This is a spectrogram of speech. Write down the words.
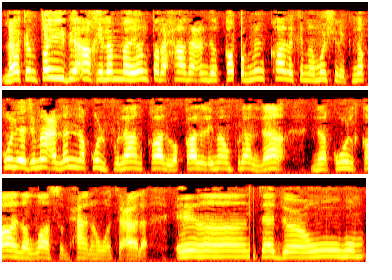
لكن طيب يا أخي لما ينطرح هذا عند القبر من قال لك أنه مشرك؟ نقول يا جماعة لن نقول فلان قال وقال الإمام فلان لا. نقول قال الله سبحانه وتعالى إن تدعوهم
